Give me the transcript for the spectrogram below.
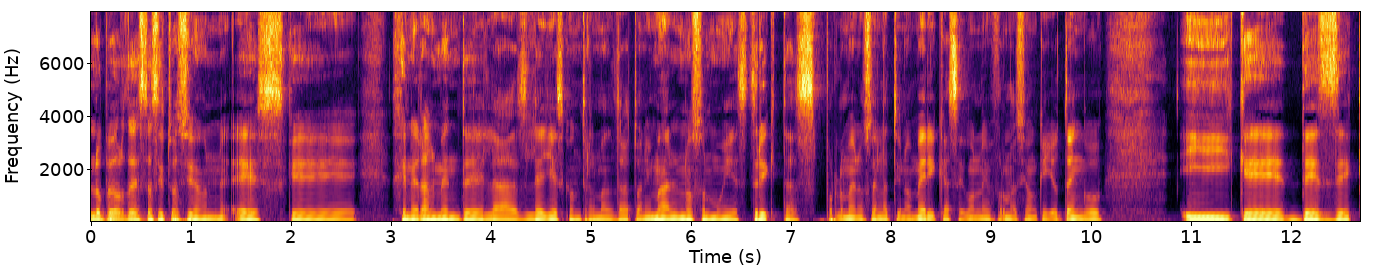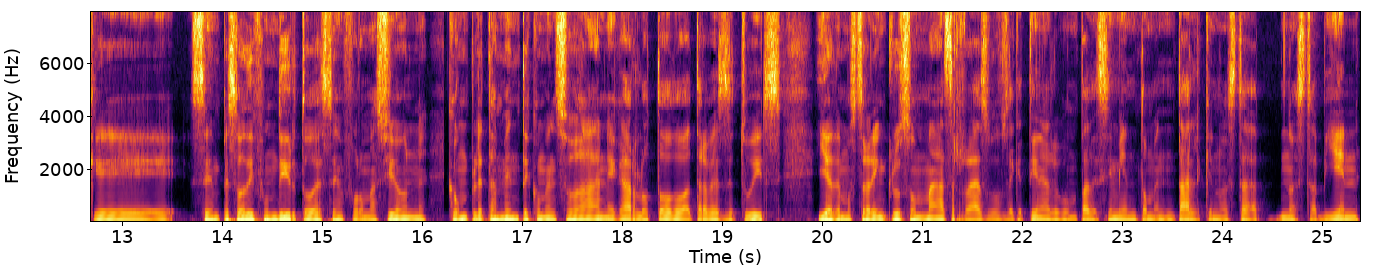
Lo peor de esta situación es que generalmente las leyes contra el maltrato animal no son muy estrictas, por lo menos en Latinoamérica, según la información que yo tengo, y que desde que se empezó a difundir toda esta información, completamente comenzó a negarlo todo a través de tweets y a demostrar incluso más rasgos de que tiene algún padecimiento mental que no está, no está bien,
